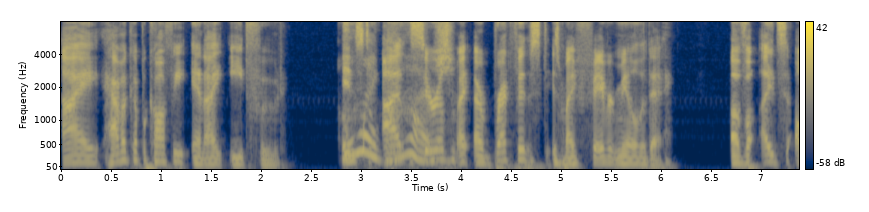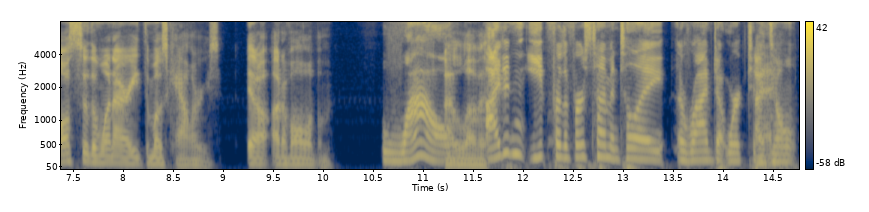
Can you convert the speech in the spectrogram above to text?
I have a cup of coffee and I eat food. Oh my I, gosh. cereal's my, or breakfast is my favorite meal of the day. Of it's also the one I eat the most calories uh, out of all of them. wow. I love it. I didn't eat for the first time until I arrived at work today. I don't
